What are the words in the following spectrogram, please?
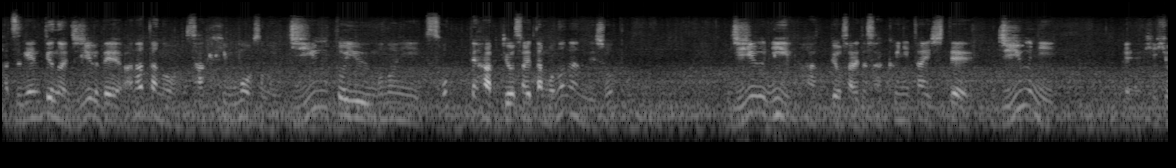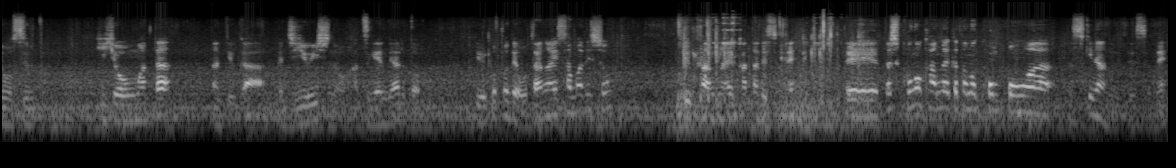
発言っていうのは自由であなたの作品もその自由というものに沿って発表されたものなんでしょと自由に発表された作品に対して自由に批評すると。批評もまた何て言うか自由意志の発言であると。いうことでお互い様でしょ？という考え方ですよね。で私この考え方の根本は好きなんですよね。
